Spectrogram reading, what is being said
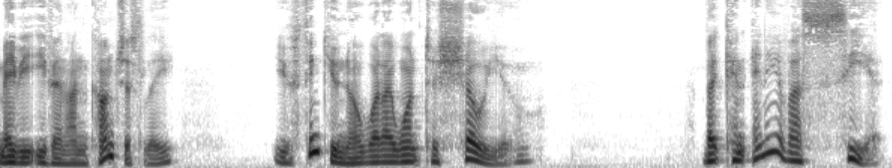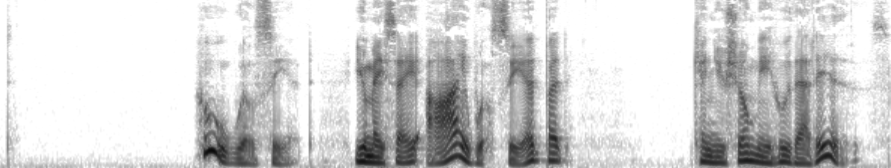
Maybe even unconsciously, you think you know what I want to show you. But can any of us see it? Who will see it? You may say, I will see it, but can you show me who that is?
